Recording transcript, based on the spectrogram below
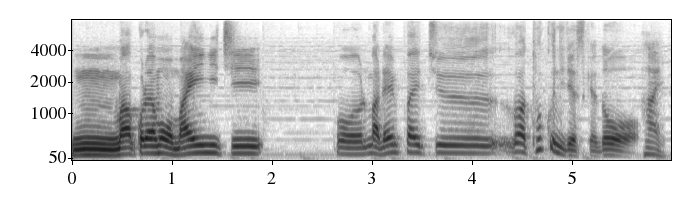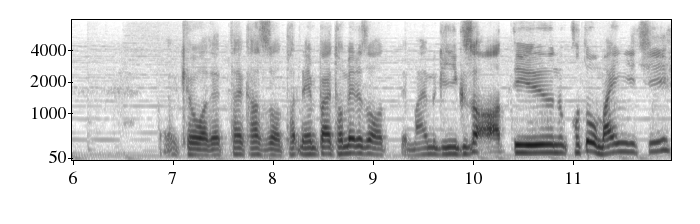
うんまあ、これはもう毎日こう、まあ、連敗中は特にですけどはい。今日は絶対勝つぞ連敗止めるぞって前向きに行くぞっていうことを毎日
